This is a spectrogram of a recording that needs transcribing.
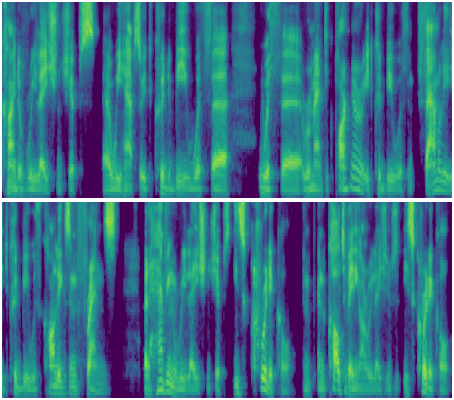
kind of relationships uh, we have. So it could be with uh, with a romantic partner, it could be with family, it could be with colleagues and friends. But having relationships is critical, and, and cultivating our relationships is critical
